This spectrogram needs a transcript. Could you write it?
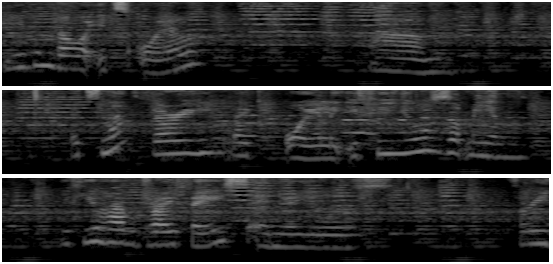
even though it's oil um, it's not very like oily if you use I mean if you have dry face and you use three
